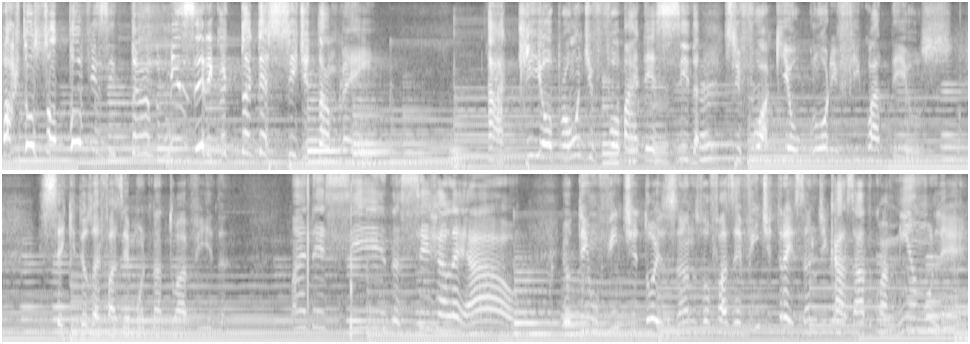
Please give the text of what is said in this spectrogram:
Pastor, só estou visitando. Misericórdia, decide também. Aqui ou para onde for, mas decida. Se for aqui, eu glorifico a Deus. E sei que Deus vai fazer muito na tua vida. Mas decida, seja leal. Eu tenho 22 anos, vou fazer 23 anos de casado com a minha mulher.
